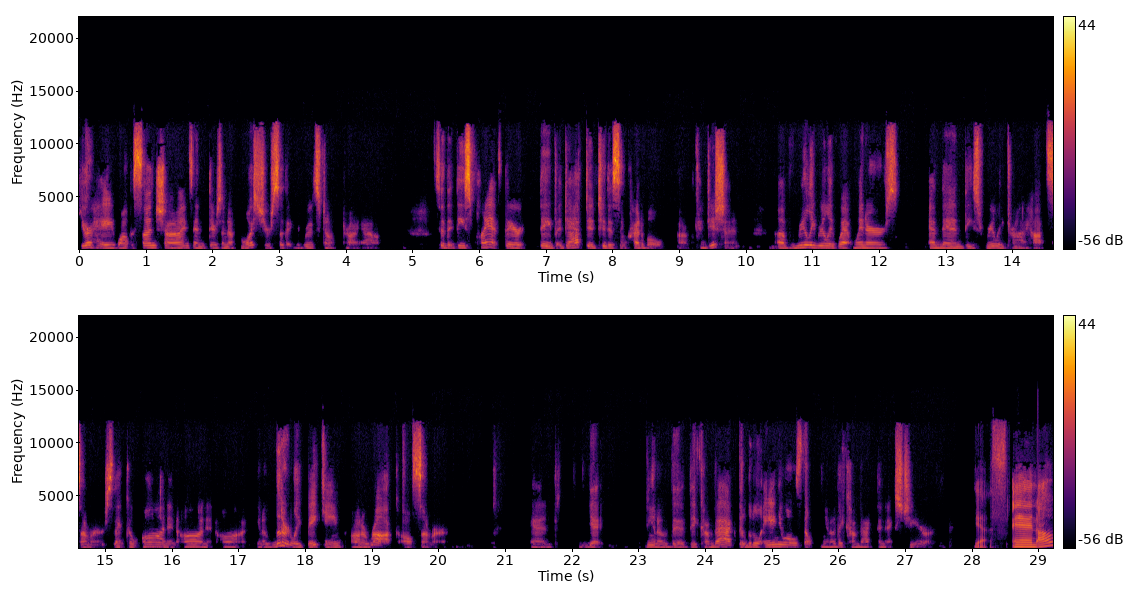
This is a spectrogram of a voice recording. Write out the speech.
your hay while the sun shines and there's enough moisture so that your roots don't dry out. So that these plants, they're they've adapted to this incredible uh, condition of really really wet winters and then these really dry hot summers that go on and on and on you know literally baking on a rock all summer. And yet you know the, they come back the little annuals they'll you know they come back the next year. Yes. And i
